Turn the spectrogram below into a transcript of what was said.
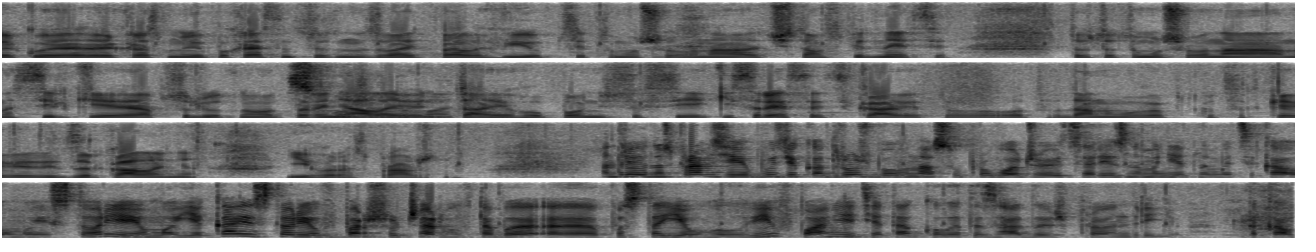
яку я якраз мою похресницю, називають Пелех в юбці, тому що вона чи там в спідниці. Тобто, тому що вона настільки абсолютно от, перейняла та, його повністю всі якісь риси цікаві, то от в даному випадку це таке відзеркалення Ігора справжнє. Андрію, насправді будь-яка дружба в нас супроводжується різноманітними цікавими історіями. Яка історія в першу чергу в тебе е, постає в голові, в пам'яті, так, коли ти згадуєш про Андрія? Така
